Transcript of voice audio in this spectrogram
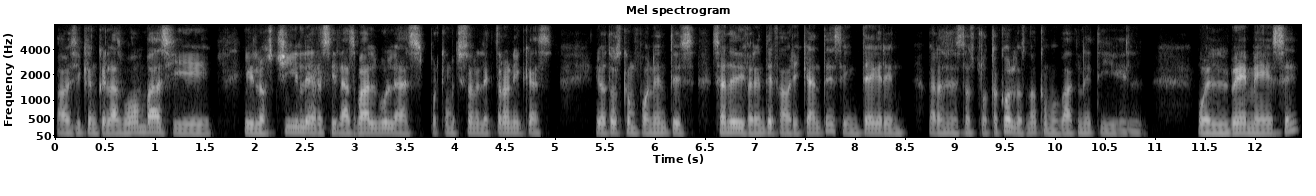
ver que aunque las bombas y, y los chillers y las válvulas, porque muchas son electrónicas, y otros componentes sean de diferente fabricante, se integren gracias a estos protocolos, ¿no? Como BACnet y el, o el BMS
